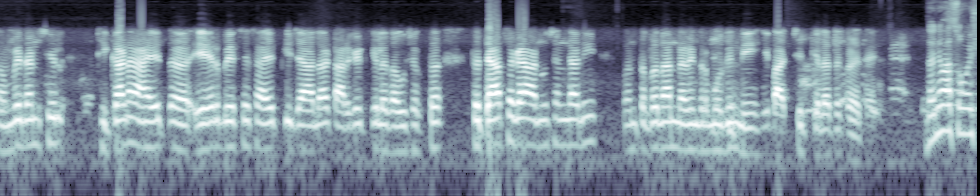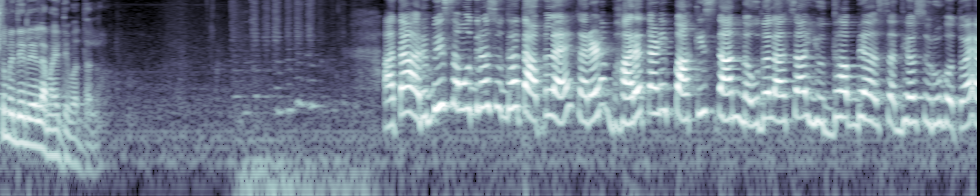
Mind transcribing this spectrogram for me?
संवेदनशील ठिकाणं आहेत एअर बेसेस आहेत की ज्याला टार्गेट केलं जाऊ शकतं. तर त्या सगळ्या अनुषंगाने पंतप्रधान नरेंद्र मोदींनी ही बातचीत केल्याचं कळत आहे धन्यवाद सोमेश तुम्ही दिलेल्या माहितीबद्दल. आता अरबी समुद्र सुद्धा तापलाय कारण भारत आणि पाकिस्तान नौदलाचा युद्धाभ्यास सध्या सुरू होतोय.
